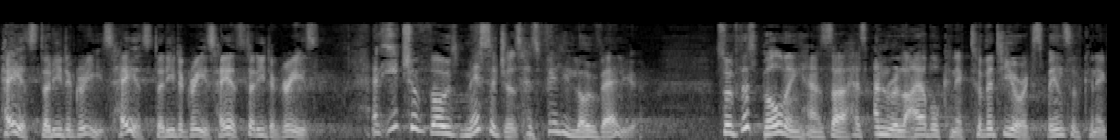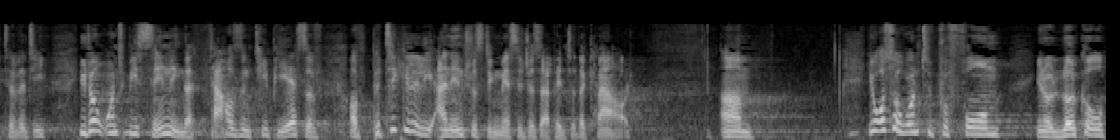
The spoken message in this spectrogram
hey, it's 30 degrees. Hey, it's 30 degrees. Hey, it's 30 degrees. And each of those messages has fairly low value. So if this building has, uh, has unreliable connectivity or expensive connectivity, you don't want to be sending the thousand TPS of, of particularly uninteresting messages up into the cloud. Um, you also want to perform, you know, local.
